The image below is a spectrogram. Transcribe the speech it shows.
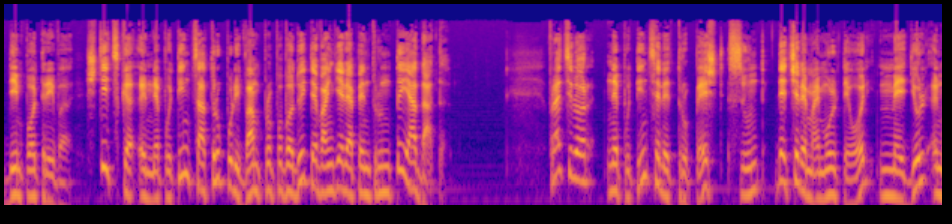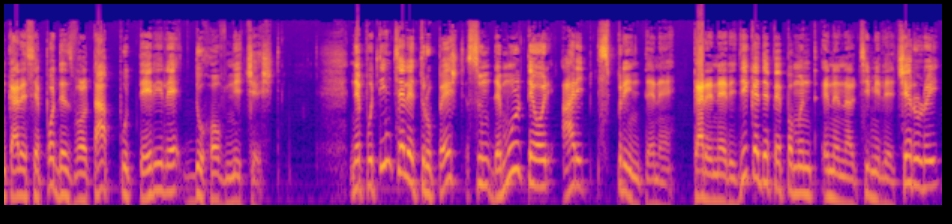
din potrivă, știți că în neputința trupului v-am propovăduit Evanghelia pentru întâia dată. Fraților, neputințele trupești sunt, de cele mai multe ori, mediul în care se pot dezvolta puterile duhovnicești. Neputințele trupești sunt de multe ori aripi sprintene, care ne ridică de pe pământ în înălțimile cerului,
